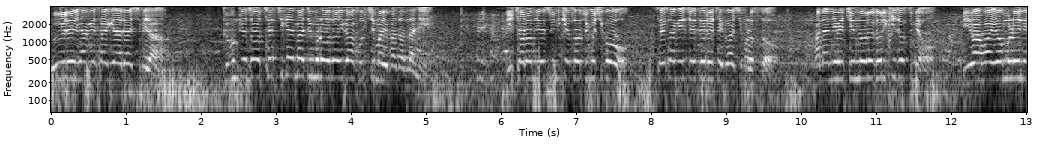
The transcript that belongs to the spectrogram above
의를 향해 살게 하려 하심이라. 그분께서 채찍에 맞음으로 너희가 고침을 받았나니 이처럼 예수님께서 죽으시고 세상의 죄들을 제거하심으로써 하나님의 진노를 돌이키셨으며 이러한 화해 허물로 인해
